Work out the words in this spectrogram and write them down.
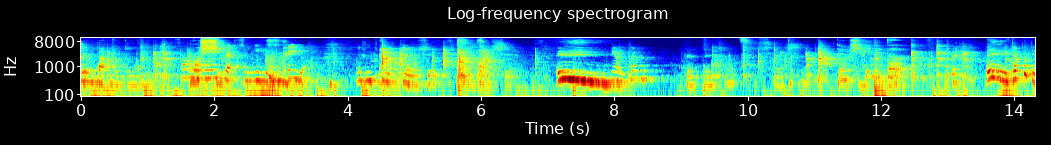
Папа, Машина. Эй! Я Эй, как ты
